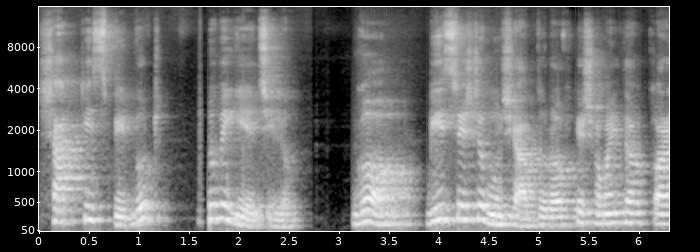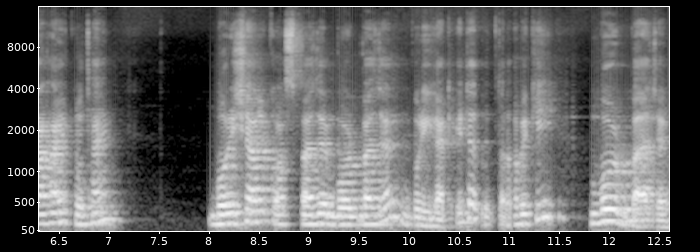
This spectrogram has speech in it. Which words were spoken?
ষাটটি স্পিডবোট ডুবে গিয়েছিল। গ, বীর শ্রেষ্ঠ মুন্সি আব্দুর রফকে সমাহিত করা হয় কোথায়? বরিশাল, কক্সবাজার বোর্ড বাজার বুড়িঘাট। এটার উত্তর হবে কি? বোর্ড বাজার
